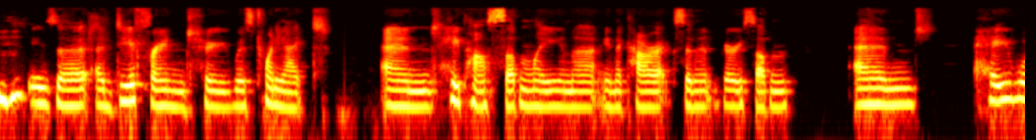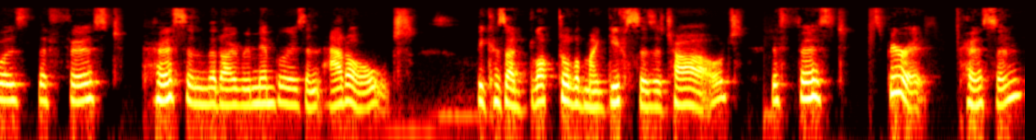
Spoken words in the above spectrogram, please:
mm-hmm. is a, a dear friend who was 28 and he passed suddenly in a in a car accident, very sudden and he was the first person that I remember as an adult because I'd blocked all of my gifts as a child the first spirit person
